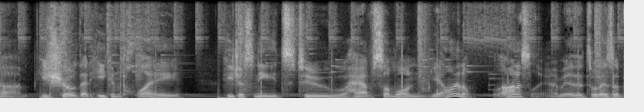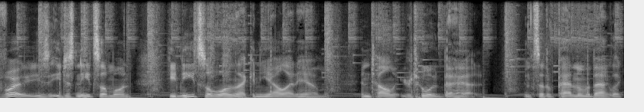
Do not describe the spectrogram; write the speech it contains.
um, he showed that he can play. He just needs to have someone yell at him. Honestly, I mean that's what I said before. He's, he just needs someone. He needs someone that can yell at him and tell him you're doing bad instead of patting on the back like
